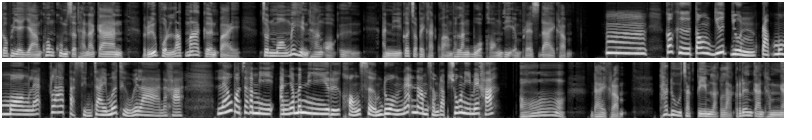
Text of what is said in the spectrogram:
ก็พยายามควบคุมสถานการณ์ หรือผลลัพธ์มากเกินไป จนมองไม่เห็นทางออกอื่น อันนี้ก็จะไปขัดขวางพลังบวกของ The Empress ได้ครับ อืม ก็คือต้องยืดหยุ่น ปรับมุมมองและกล้าตัดสินใจเมื่อถึงเวลานะคะ แล้วพอจะมีอัญมณีหรือของเสริมดวงแนะนำสำหรับช่วงนี้ไหมคะ อ๋อ ได้ครับ ถ้าดูจากธีมหลักๆ เรื่องการทำง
